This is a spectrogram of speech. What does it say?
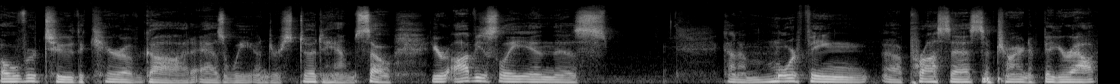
over to the care of God as we understood Him. So you're obviously in this kind of morphing uh, process of trying to figure out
